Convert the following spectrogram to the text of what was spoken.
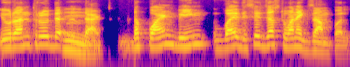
you run through that the point being while this is just one example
